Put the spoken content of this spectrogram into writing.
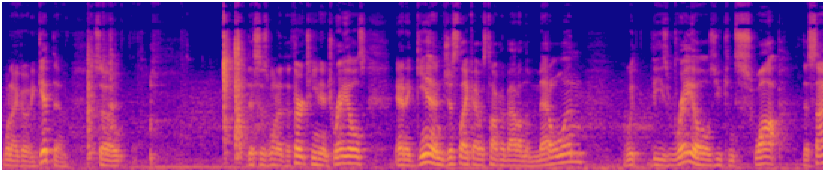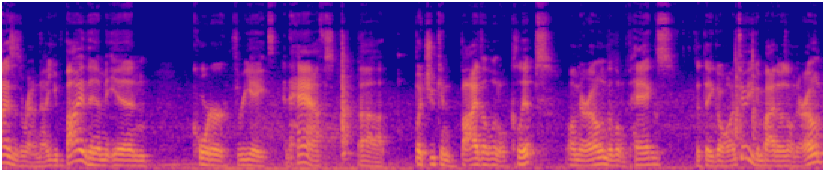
when I go to get them. So this is one of the 13 inch rails. And again, just like I was talking about on the metal one, with these rails, you can swap the sizes around. Now you buy them in quarter, three eighths, and halves, uh, but you can buy the little clips on their own, the little pegs that they go onto. You can buy those on their own.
